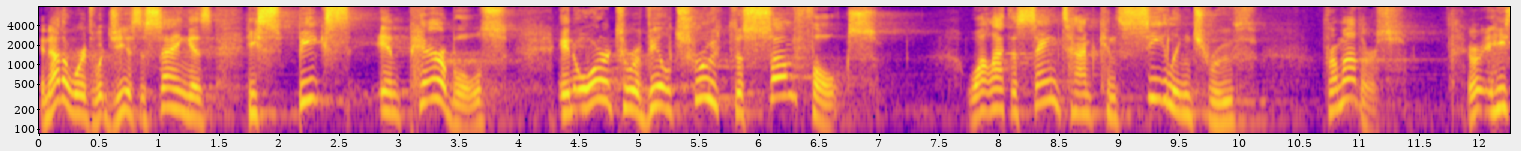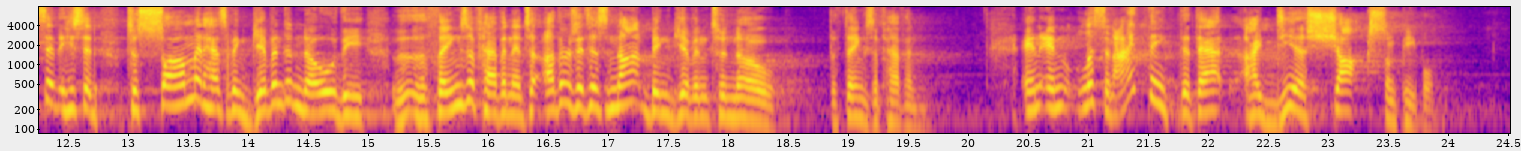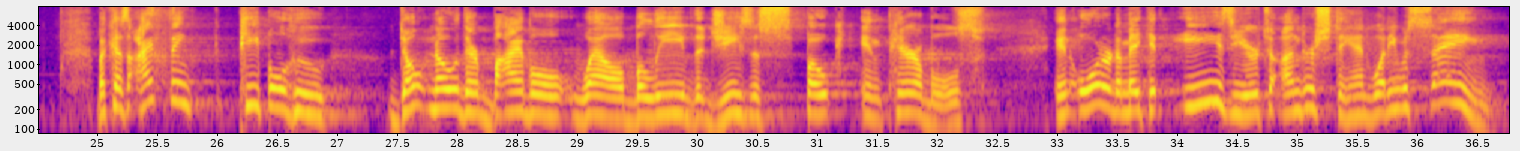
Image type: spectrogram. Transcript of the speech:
In other words, what Jesus is saying is he speaks in parables in order to reveal truth to some folks while at the same time concealing truth from others. He said, he said, To some it has been given to know the, the things of heaven, and to others it has not been given to know the things of heaven. And, and listen, I think that that idea shocks some people because I think people who don't know their Bible well believe that Jesus spoke in parables in order to make it easier to understand what he was saying.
